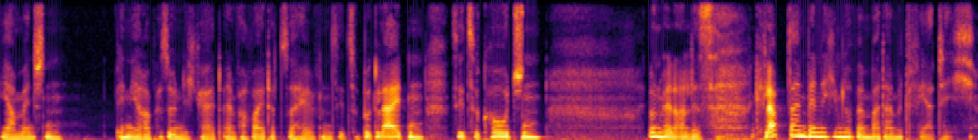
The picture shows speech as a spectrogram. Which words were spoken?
ja Menschen in ihrer Persönlichkeit einfach weiterzuhelfen, sie zu begleiten, sie zu coachen. Und wenn alles klappt, dann bin ich im November damit fertig.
